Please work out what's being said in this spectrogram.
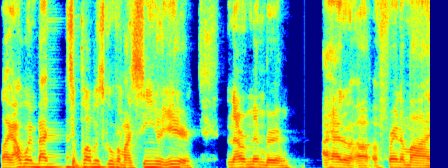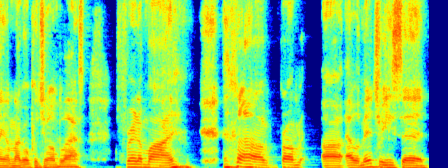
Like I went back to public school for my senior year, and I remember I had a, a friend of mine. I'm not gonna put you on blast. A friend of mine um, from uh, elementary. He said,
